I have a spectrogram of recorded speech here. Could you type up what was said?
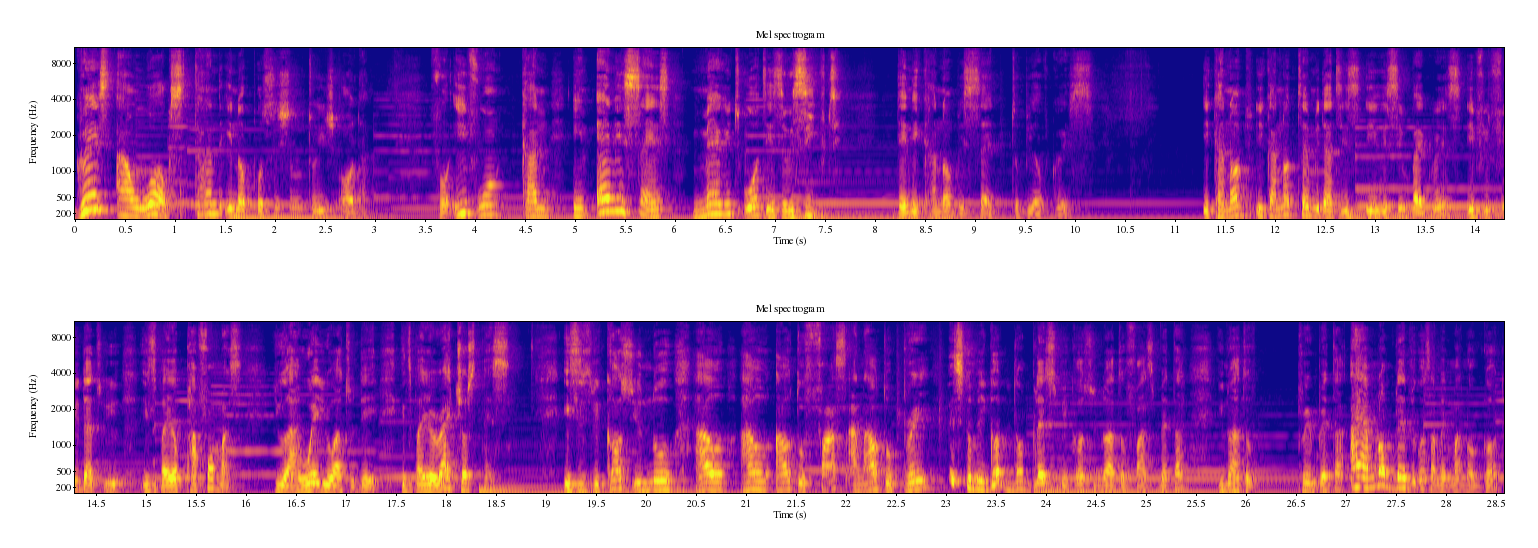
Grace and works stand in opposition to each other. For if one can, in any sense, merit what is received, then it cannot be said to be of grace. He cannot, he cannot tell me that it's received by grace. If you feel that you, it's by your performance, you are where you are today. It's by your righteousness. It is because you know how, how, how to fast and how to pray. Listen to me, God did not bless you because you know how to fast better. You know how to pray better. I am not blessed because I'm a man of God.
